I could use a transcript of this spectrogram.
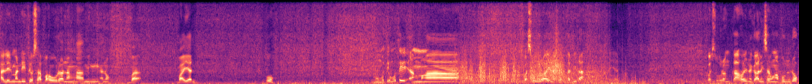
alin man dito sa bahura ng aming ano, ba, bayan. Oh. Mumuti-muti ang mga basura ay nasa tabi na. Ayan. Basurang kahoy na galing sa mga bundok.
